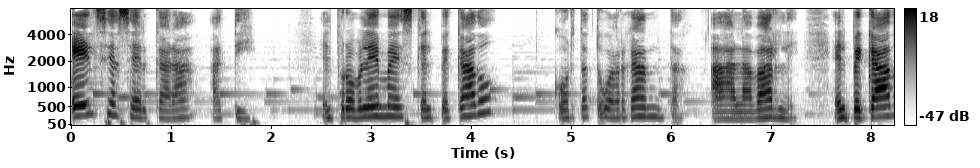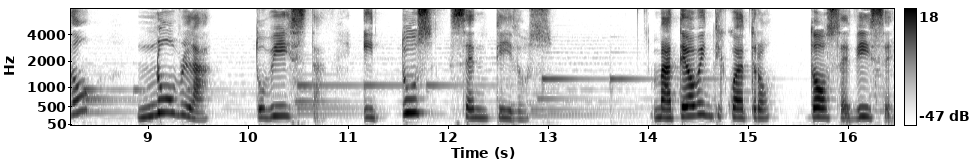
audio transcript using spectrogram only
él se acercará a ti. El problema es que el pecado corta tu garganta a alabarle. El pecado nubla tu vista y tus sentidos. Mateo 24, 12 dice,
